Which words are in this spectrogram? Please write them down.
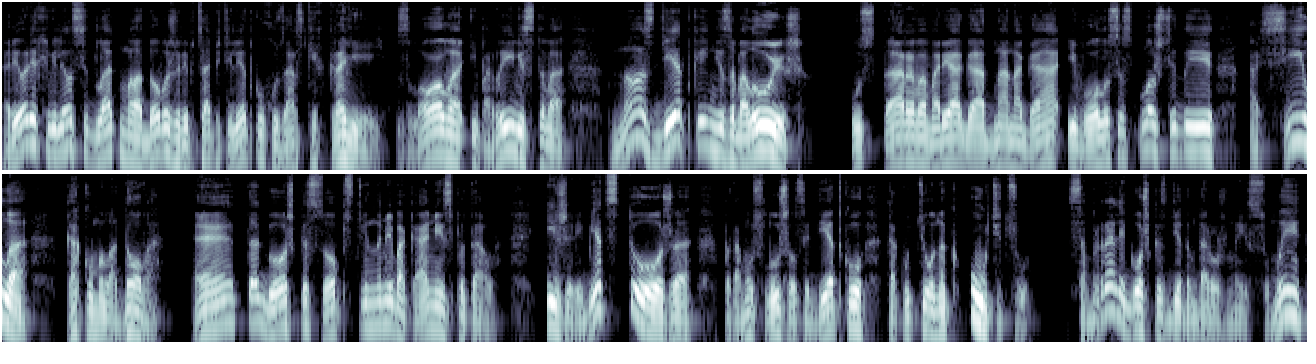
Рерих велел седлать молодого жеребца-пятилетку хузарских кровей, злого и порывистого, но с деткой не забалуешь. У старого варяга одна нога и волосы сплошь седые, а сила, как у молодого. Это Гошка собственными боками испытал. И жеребец тоже, потому слушался детку, как утенок утицу. Собрали Гошка с дедом дорожные сумы,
